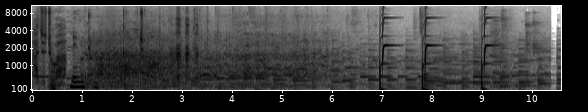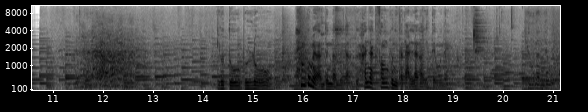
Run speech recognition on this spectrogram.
아주 좋아. 매우 좋아. 이것도 물로 헹구면 안 된답니다. 그 한약 성분이 다 날아가기 때문에. 개운한데 뭐가?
